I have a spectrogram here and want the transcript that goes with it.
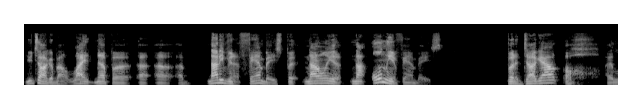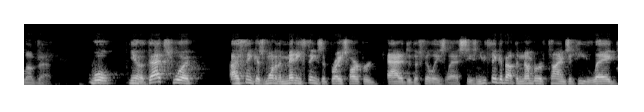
you talk about lighting up a, a, a, a not even a fan base, but not only a not only a fan base, but a dugout. Oh, I love that. Well, you know, that's what I think is one of the many things that Bryce Harper added to the Phillies last season. You think about the number of times that he legged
